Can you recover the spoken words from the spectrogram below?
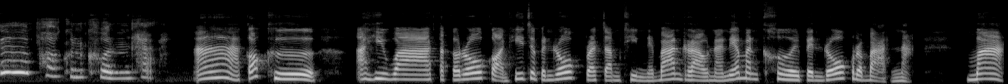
ก็พอคุ้นๆค่ะ อ่า ก็คืออาฮิวาตะกโรคก่อนที่จะเป็นโรคประจำถิ่นในบ้านเรานะเนี่ยมันเคยเป็นโรคระบาดหนัก มาก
